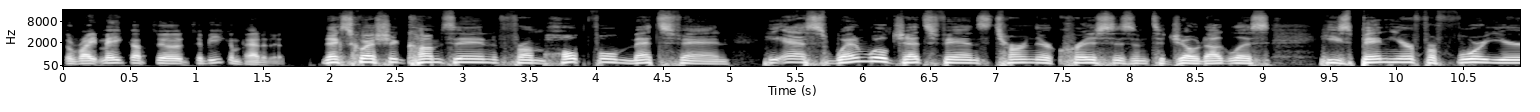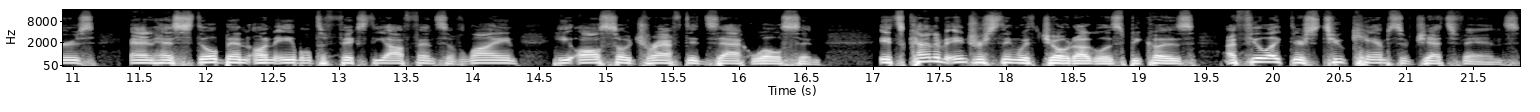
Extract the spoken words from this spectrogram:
the right makeup to to be competitive. Next question comes in from hopeful Mets fan. He asks, "When will Jets fans turn their criticism to Joe Douglas? He's been here for 4 years and has still been unable to fix the offensive line. He also drafted Zach Wilson." It's kind of interesting with Joe Douglas because I feel like there's two camps of Jets fans.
